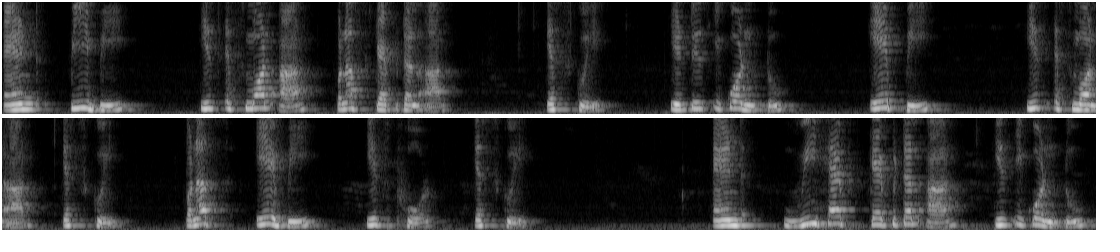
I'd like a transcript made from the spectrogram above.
and PB is a small r plus capital R square. It is equal to AP is a small r square plus ab is 4 square. And we have capital R is equal to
